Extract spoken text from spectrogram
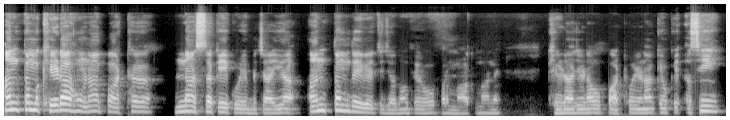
ਅੰਤਮ ਖੇੜਾ ਹੋਣਾ ਪੱਠ, ਨਾ ਸਕੇ ਕੋਈ ਬਚਾਈਆ। ਅੰਤਮ ਦੇ ਵਿੱਚ ਜਦੋਂ ਫਿਰ ਉਹ ਪਰਮਾਤਮਾ ਨੇ ਖੇੜਾ ਜਿਹੜਾ ਉਹ ਪੱਠ ਹੋ ਜਾਣਾ, ਕਿਉਂਕਿ ਅਸੀਂ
